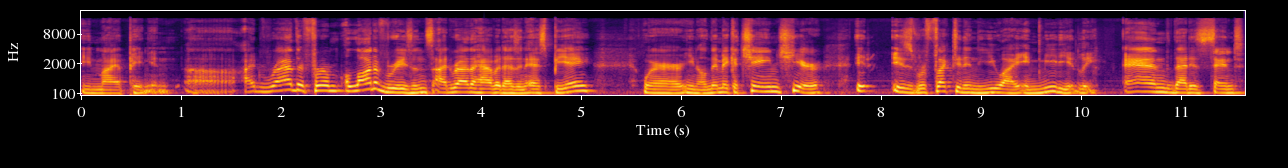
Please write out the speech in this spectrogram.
in my opinion. Uh, I'd rather, for a lot of reasons, I'd rather have it as an SPA, where you know they make a change here, it is reflected in the UI immediately and that is sent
